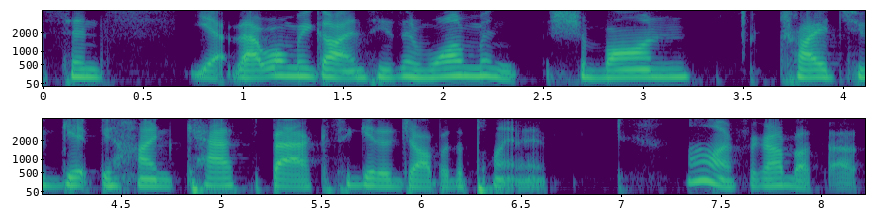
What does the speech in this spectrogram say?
since yeah, that one we got in season one when Siobhan tried to get behind Kat's back to get a job at the planet. Oh, I forgot about that.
